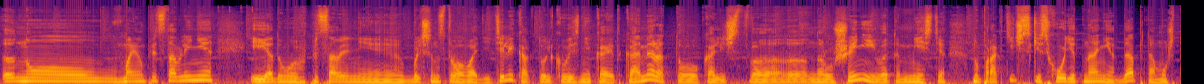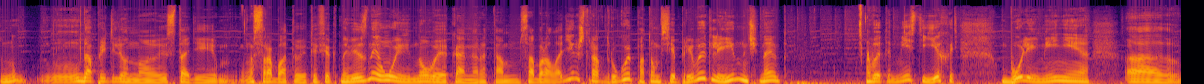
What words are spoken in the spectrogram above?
э, но в моем представлении, и я думаю, в представлении большинства водителей, как только возникает камера, то количество э, нарушений в этом месте, ну, практически сходит на нет, да, потому что, ну, до определенной стадии срабатывает эффект новизны, ой, новая камера там собрал один штраф, другой, потом все привыкли и начинают в этом месте ехать более-менее э,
